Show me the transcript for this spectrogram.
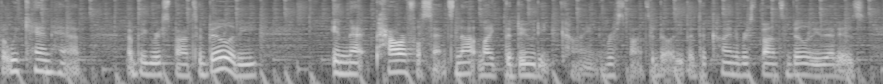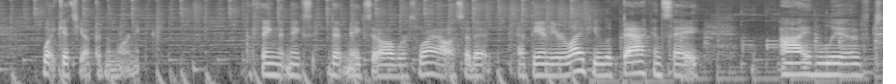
But we can have a big responsibility in that powerful sense, not like the duty kind of responsibility, but the kind of responsibility that is what gets you up in the morning. The thing that makes it, that makes it all worthwhile, so that at the end of your life you look back and say, I lived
